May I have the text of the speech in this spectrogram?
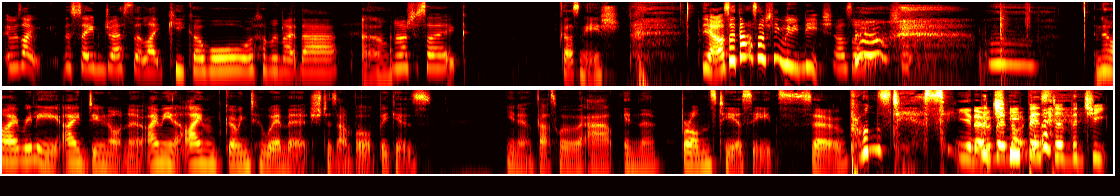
it was like the same dress that like Kika wore or something like that. Oh, And I was just like that's niche. yeah, I was like that's actually really niche. I was like No, I really, I do not know. I mean, I'm going to wear merch to Zandvoort because, you know, that's where we're at in the bronze tier seats. So, bronze tier seat. you know, the they're gonna- cheapest of the cheap.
